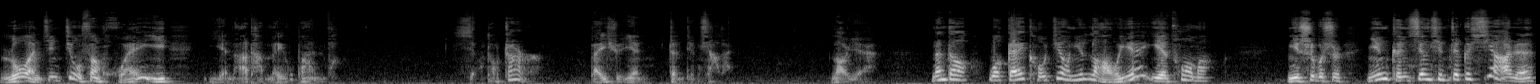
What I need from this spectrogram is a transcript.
罗万金就算怀疑，也拿他没有办法。想到这儿，白雪燕镇定下来。老爷，难道我改口叫你老爷也错吗？你是不是宁肯相信这个下人，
